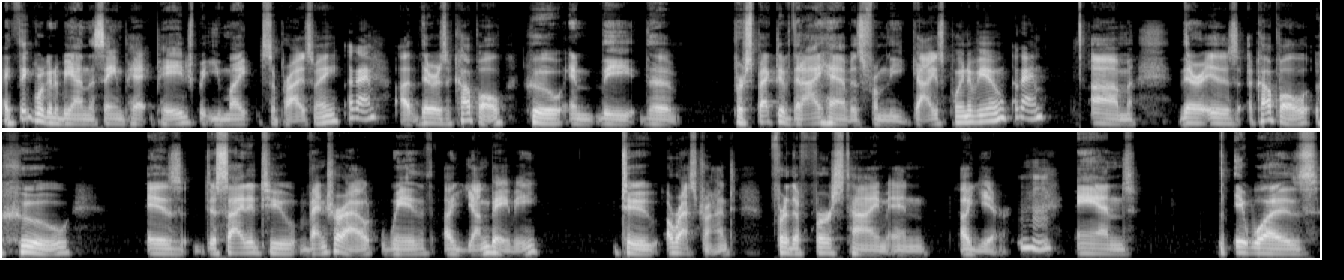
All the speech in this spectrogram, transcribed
I think we're going to be on the same pa- page, but you might surprise me. okay Uh, there is a couple who, and the the perspective that I have is from the guy's point of view. okay Um, there is a couple who is decided to venture out with a young baby to a restaurant for the first time in a year. Hmm and it was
